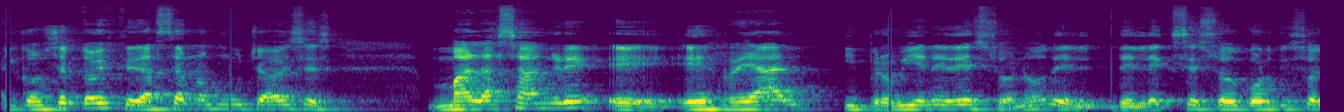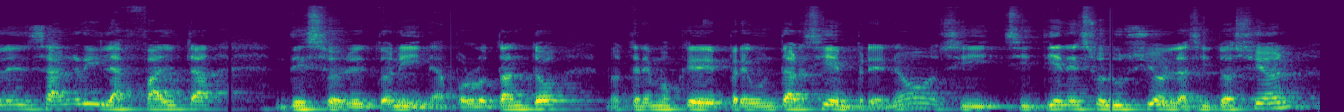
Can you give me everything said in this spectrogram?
el concepto este de hacernos muchas veces mala sangre eh, es real y proviene de eso, ¿no? Del, exceso de cortisol en sangre y la falta de serotonina. Por lo tanto, nos tenemos que preguntar siempre, ¿no? Si, tiene solución la situación,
